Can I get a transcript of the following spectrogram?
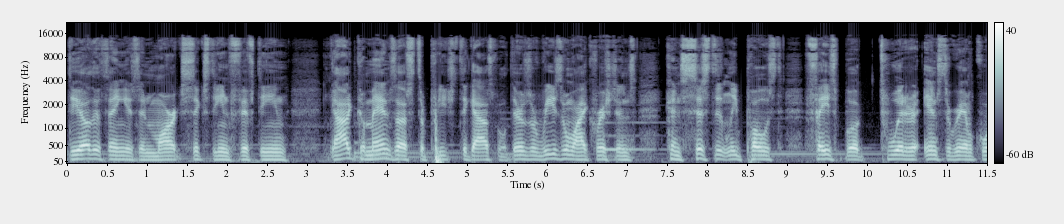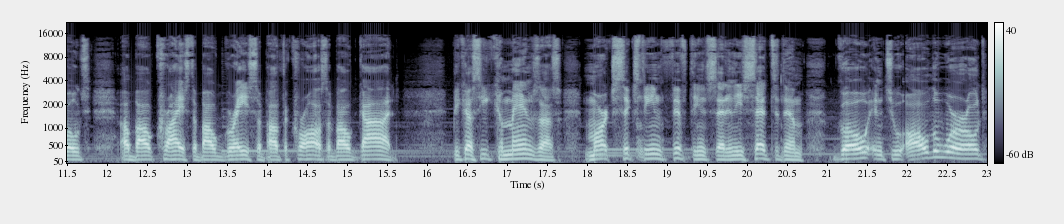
The other thing is in Mark 16 15, God commands us to preach the gospel. There's a reason why Christians consistently post Facebook, Twitter, Instagram quotes about Christ, about grace, about the cross, about God because he commands us. Mark 16, 15 said, and he said to them, Go into all the world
